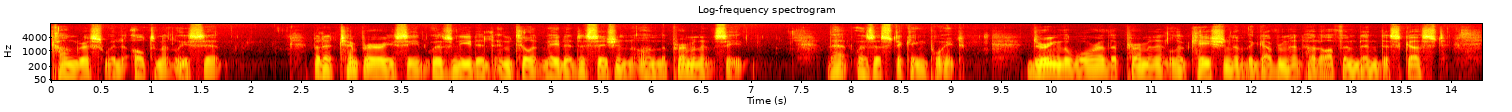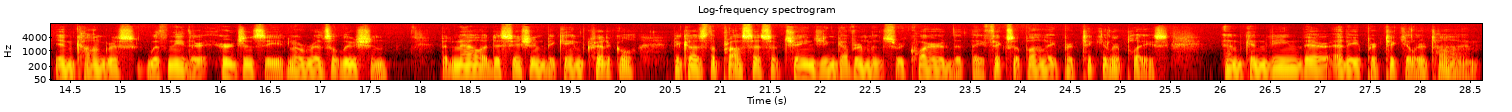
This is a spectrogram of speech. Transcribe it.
Congress would ultimately sit. But a temporary seat was needed until it made a decision on the permanent seat. That was a sticking point. During the war, the permanent location of the government had often been discussed in Congress with neither urgency nor resolution, but now a decision became critical because the process of changing governments required that they fix upon a particular place and convene there at a particular time.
